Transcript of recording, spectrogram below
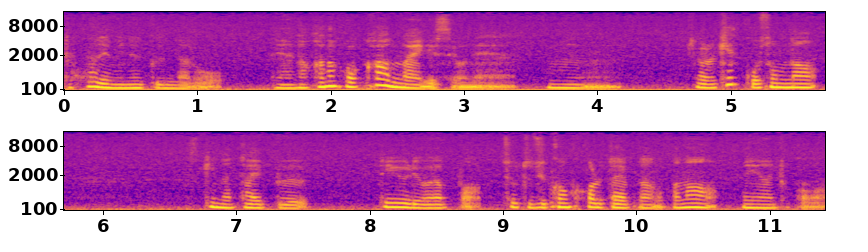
どこで見抜くんだろう。ね、なかなかわかんないですよね。うん。だから結構そんな好きなタイプっていうよりはやっぱちょっと時間かかるタイプなのかな、恋愛とかは。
